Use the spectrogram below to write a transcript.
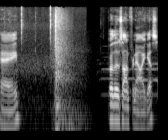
Okay. Throw those on for now, I guess.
